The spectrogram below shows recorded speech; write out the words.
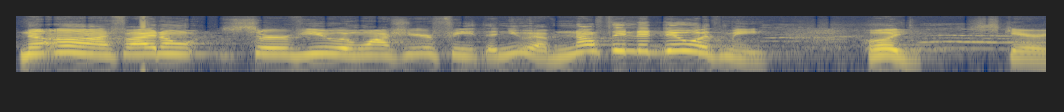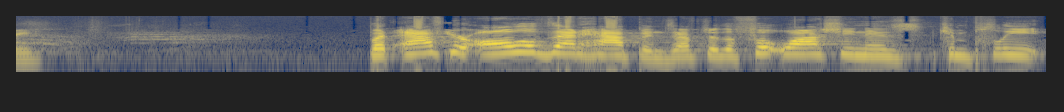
"Nuh-uh, if I don't serve you and wash your feet, then you have nothing to do with me." Oy, scary. But after all of that happens, after the foot washing is complete,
